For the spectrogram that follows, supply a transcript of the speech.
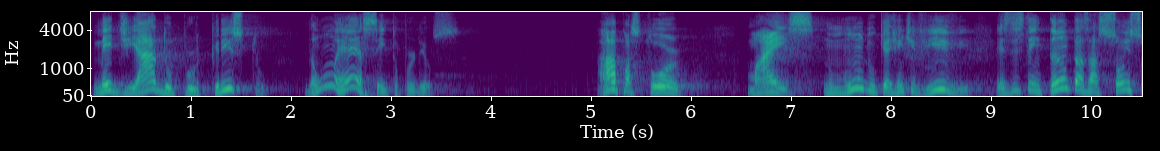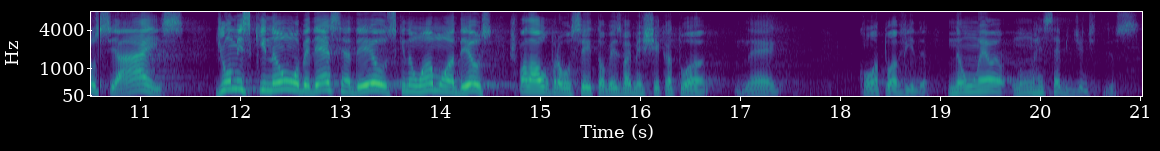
mediado por Cristo, não é aceito por Deus. Ah, pastor, mas no mundo que a gente vive, existem tantas ações sociais de homens que não obedecem a Deus, que não amam a Deus. Deixa eu falar algo para você e talvez vai mexer com a tua, né, com a tua vida. Não é, não recebe diante de Deus.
